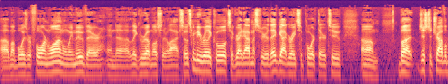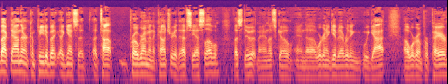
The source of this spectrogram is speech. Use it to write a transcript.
Uh, my boys were four and one when we moved there, and uh, they grew up most of their life. So it's going to be really cool. It's a great atmosphere. They've got great support there too. Um, but just to travel back down there and compete against a, a, top program in the country at the FCS level, let's do it, man. Let's go. And uh, we're going to give everything we got. Uh, we're going to prepare.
